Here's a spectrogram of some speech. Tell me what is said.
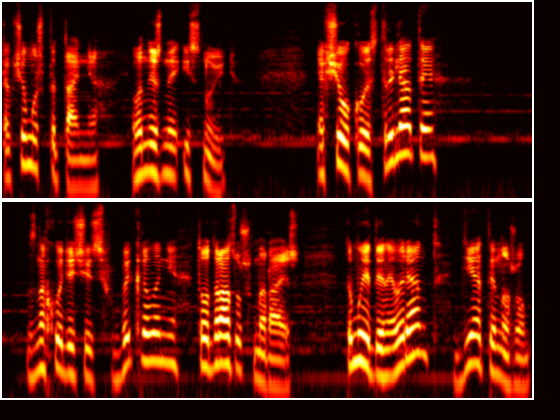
Так чому ж питання? Вони ж не існують. Якщо у когось стріляти, знаходячись в викривленні, то одразу ж вмираєш. Тому єдиний варіант діяти ножом.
